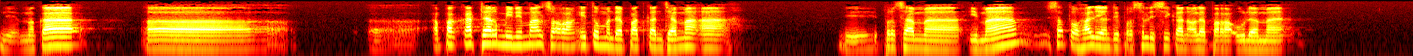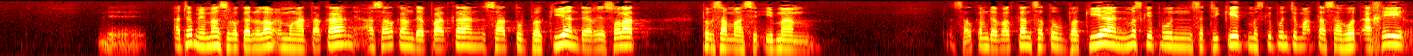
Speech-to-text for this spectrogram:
Maka uh, uh, apa kadar minimal seorang itu mendapatkan jamaah bersama imam satu hal yang diperselisihkan oleh para ulama. Ada memang sebagian ulama yang mengatakan asalkan mendapatkan satu bagian dari sholat bersama si imam. Asalkan mendapatkan satu bagian meskipun sedikit, meskipun cuma tasahud akhir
